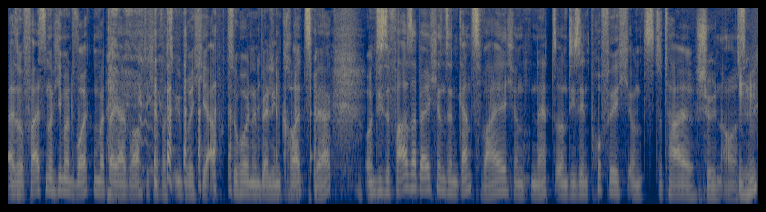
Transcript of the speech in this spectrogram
Also falls noch jemand Wolkenmaterial braucht, ich habe was übrig hier abzuholen in Berlin-Kreuzberg. Und diese Faserbällchen sind ganz weich und nett und die sehen puffig und total schön aus. Mhm.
